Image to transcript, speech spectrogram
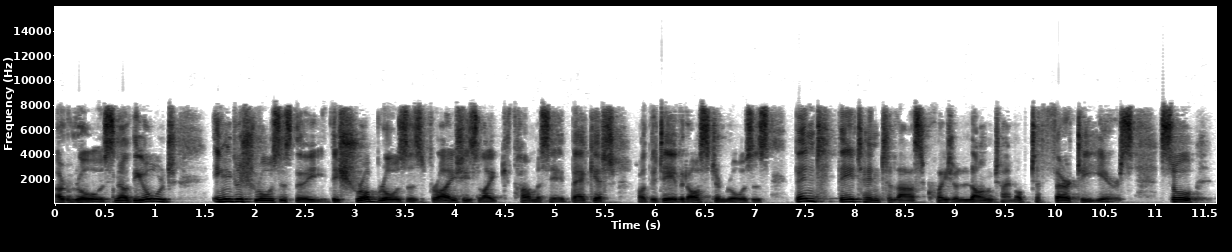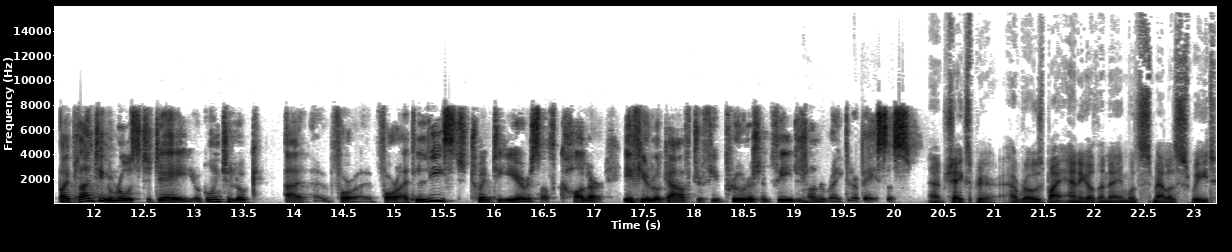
a rose. Now, the old English roses, the, the shrub roses, varieties like Thomas A. Becket or the David Austin roses, then they tend to last quite a long time, up to 30 years. So by planting a rose today, you're going to look uh, for for at least 20 years of colour if you look after, if you prune it and feed it on a regular basis. Uh, Shakespeare, a rose by any other name would smell as sweet,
